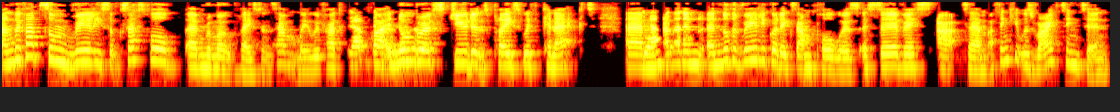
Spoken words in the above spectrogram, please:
and we've had some really successful um, remote placements, haven't we? We've had yep. quite a number of students placed with Connect. Um. And then an, another really good example was a service at, um, I think it was Wrightington,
